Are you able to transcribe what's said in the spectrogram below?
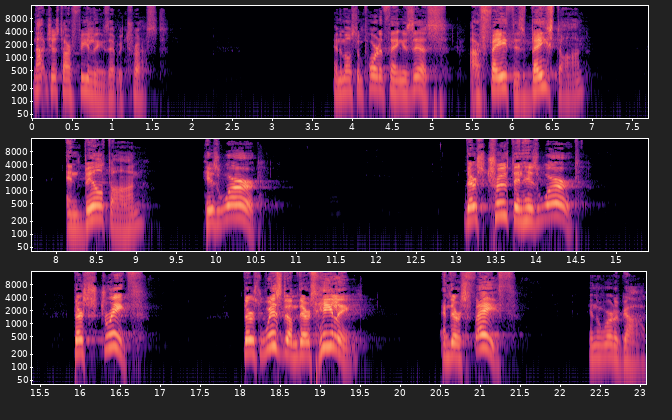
not just our feelings that we trust. And the most important thing is this our faith is based on and built on His Word. There's truth in His Word, there's strength, there's wisdom, there's healing, and there's faith in the Word of God.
